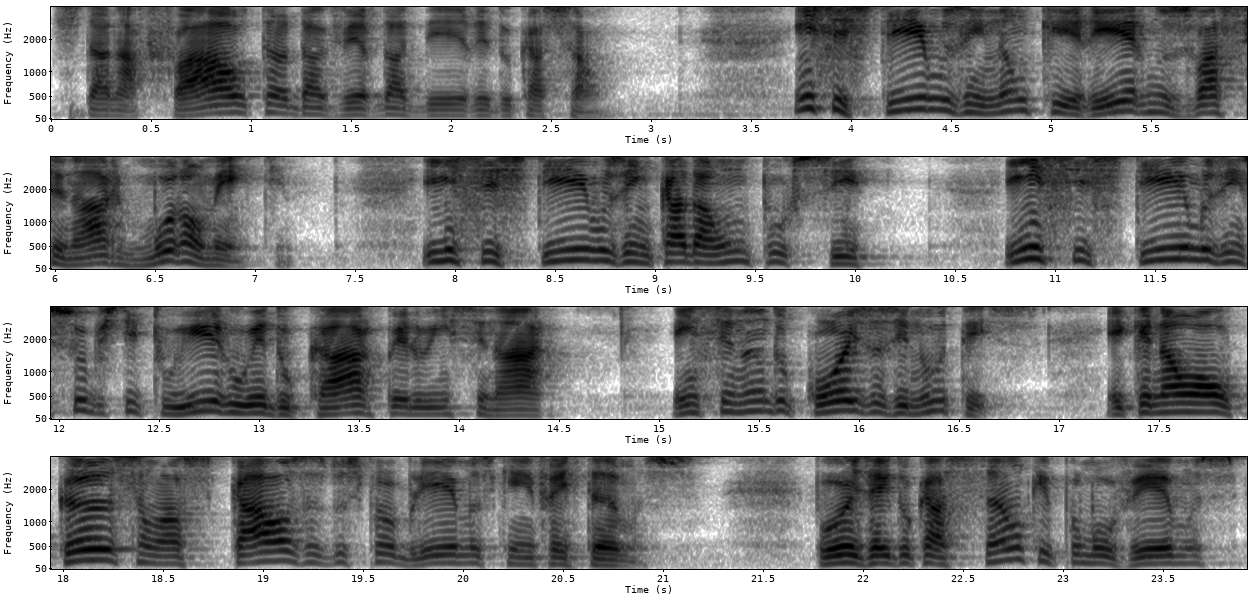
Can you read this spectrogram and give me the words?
está na falta da verdadeira educação. Insistimos em não querer nos vacinar moralmente. Insistimos em cada um por si. Insistimos em substituir o educar pelo ensinar, ensinando coisas inúteis e que não alcançam as causas dos problemas que enfrentamos. Pois a educação que promovemos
